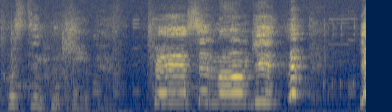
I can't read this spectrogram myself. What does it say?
twisted monkey. Twisted monkey!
